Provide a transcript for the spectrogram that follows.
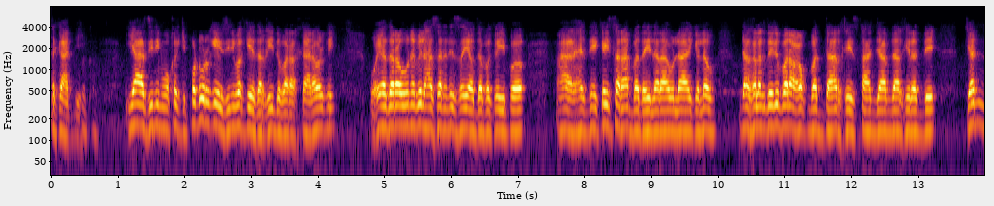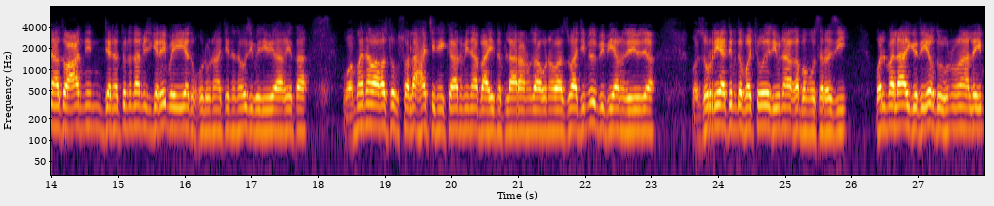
زکات دی یا ځینی موقع کې پټور کې ځینی وخت کې درغی د بار ښکارا ور کوي او یا درونه بل حسن دې سي او د بکې په هر دې کې سره بدایل را اولای کلو د غلق دې پر عقبت دار خيستان جام د اخرت دې جنات عدن جنتون دا مشګری به يدخلونا چې نوځي به دی هغه ته ومن هغه څوک صلاح چې نیکان مینا بای د پلارانو دا غو ازواج می بی بیانو دی دی او ذریات د بچو دی نه هغه به مسرزی والملائکه یغدون علیهم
